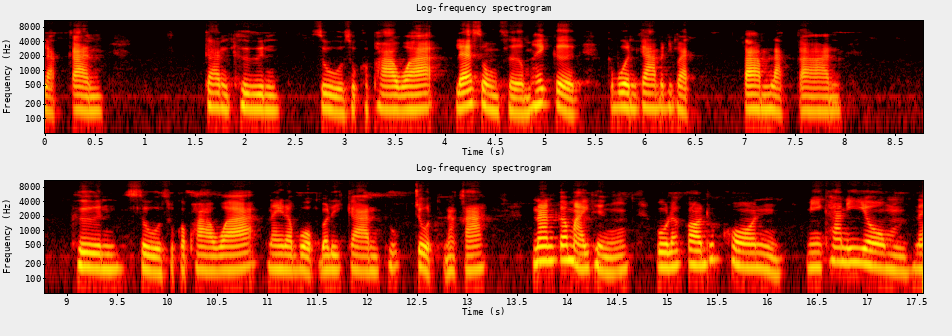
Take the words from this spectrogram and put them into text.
หลักการการคืนสู่สุขภาวะ และส่งเสริมให้เกิดกระบวนการปฏิบัติตามหลักการ คืนสู่สุขภาวะในระบบบริการทุกจุดนะคะ นั่นก็หมายถึงบุคลากรทุกคนมีค่านิยมใน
